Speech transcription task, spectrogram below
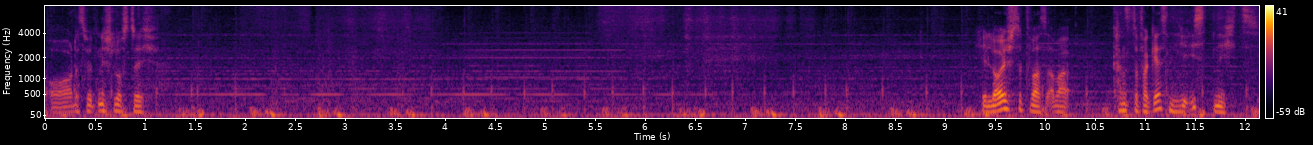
Oh, das wird nicht lustig. Hier leuchtet was, aber kannst du vergessen, hier ist nichts.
